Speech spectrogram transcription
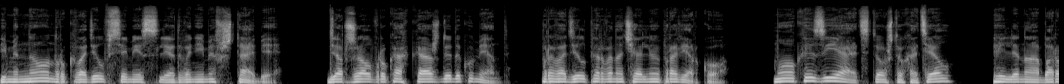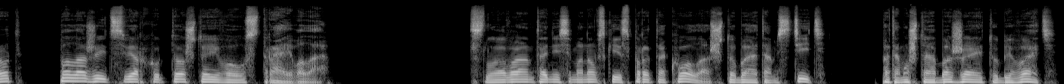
Именно он руководил всеми исследованиями в штабе, держал в руках каждый документ, проводил первоначальную проверку, мог изъять то, что хотел, или, наоборот, положить сверху то, что его устраивало. Слова Антони Симоновский из протокола, чтобы отомстить, потому что обожает убивать,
